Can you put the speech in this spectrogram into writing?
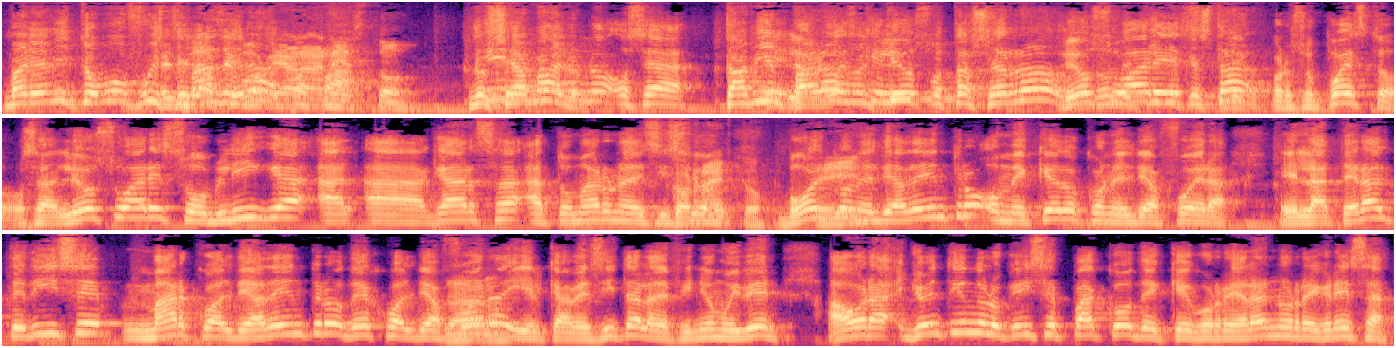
Marianito, vos fuiste Es más de lateral, papá. esto. No sea no, malo. no, o sea, está bien eh, parado es el que Leo- tipo, está cerrado. Leo ¿Dónde Suárez, tiene que estar? por supuesto, o sea, Leo Suárez obliga a, a Garza a tomar una decisión. Correcto. ¿Voy Sí. con el de adentro o me quedo con el de afuera? El lateral te dice, marco al de adentro, dejo al de afuera Claro. y el cabecita la definió muy bien. Ahora, yo entiendo lo que dice Paco de que Gorrearán no regresa,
